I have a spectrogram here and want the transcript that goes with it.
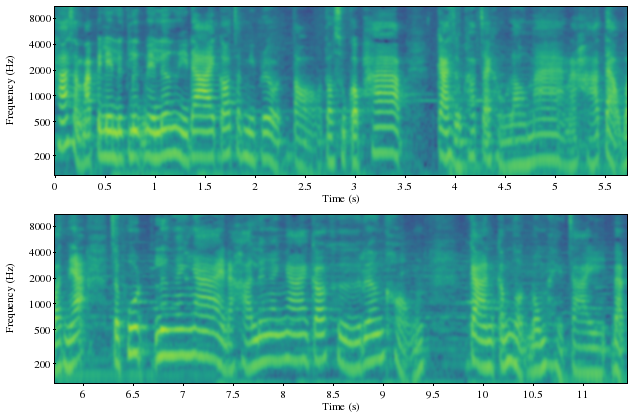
ถ้าสามารถไปเรียนลึกๆในเรื่องนี้ได้ ก็จะมีประโยชน์ต่อต่อสุขภาพการสุขภาพใจของเรามากนะคะ แต่วันนี้จะพูดเรื่องง่าย ๆนะคะ เรื่องง่าย ๆ ก็คือเรื่องของการกำหนดลมหายใจแบบ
